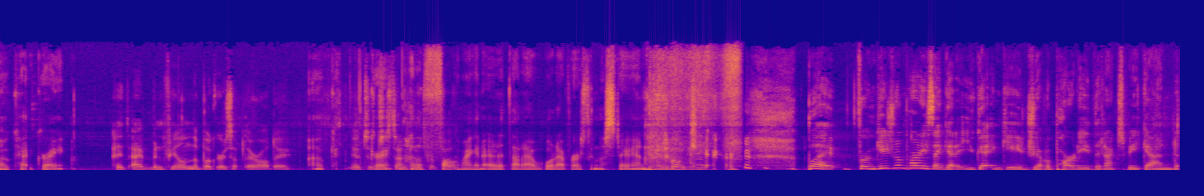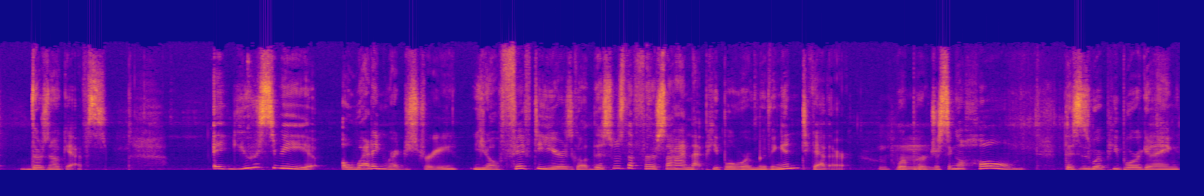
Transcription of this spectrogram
okay, great. I, I've been feeling the boogers up there all day. Okay, It's great. just How the fuck uncomfortable. am I going to edit that out? Whatever, it's going to stay in. I don't care. But for engagement parties, I get it. You get engaged, you have a party the next weekend. There's no gifts. It used to be a wedding registry, you know, 50 years ago. This was the first time that people were moving in together. We're mm-hmm. purchasing a home. This is where people were getting,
